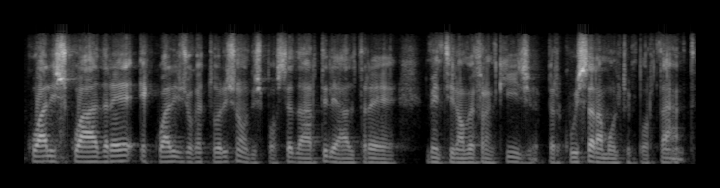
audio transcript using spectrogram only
quali squadre e quali giocatori sono disposti a darti le altre 29 franchigie, per cui sarà molto importante.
